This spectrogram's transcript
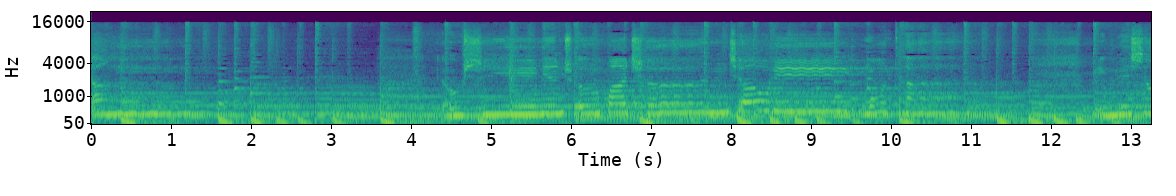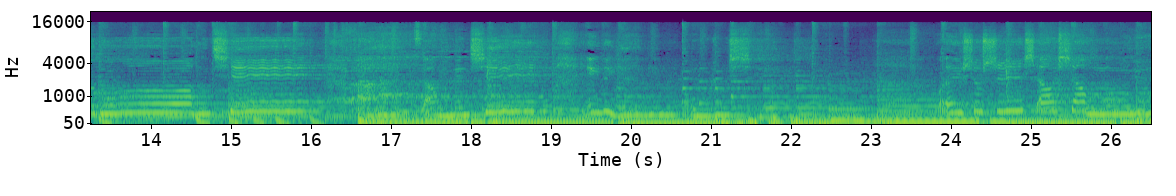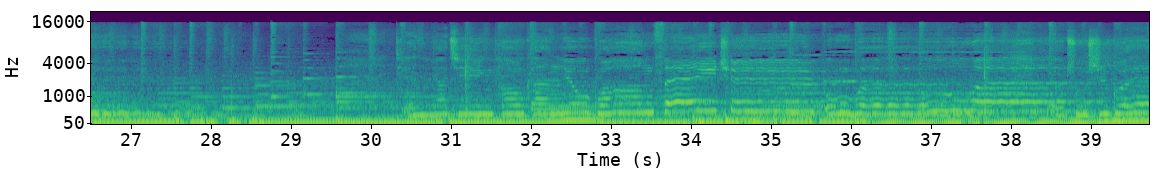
相依，又是一年春花成秋碧，莫叹明月笑多情，爱早已难寄，你的眼眸如星，回首时潇潇暮雨。是归。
